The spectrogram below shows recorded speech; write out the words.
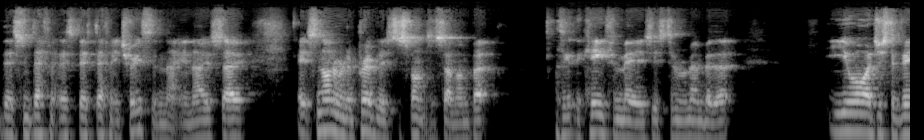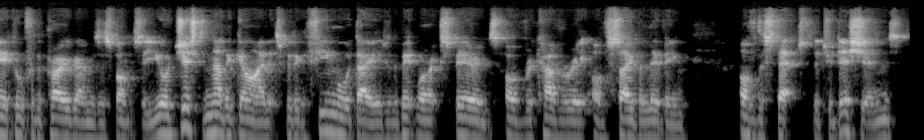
there's some definite there's, there's definitely truth in that, you know. So it's an honor and a privilege to sponsor someone, but I think the key for me is just to remember that you are just a vehicle for the program as a sponsor. You're just another guy that's with a few more days with a bit more experience of recovery, of sober living, of the steps, the traditions,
